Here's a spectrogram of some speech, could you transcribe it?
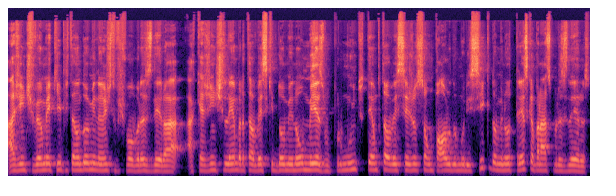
a gente ver uma equipe tão dominante do futebol brasileiro. A, a, que a gente lembra, talvez, que dominou mesmo por muito tempo, talvez seja o São Paulo do Murici, que dominou três campeonatos brasileiros.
